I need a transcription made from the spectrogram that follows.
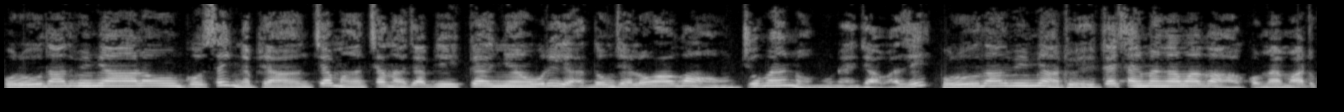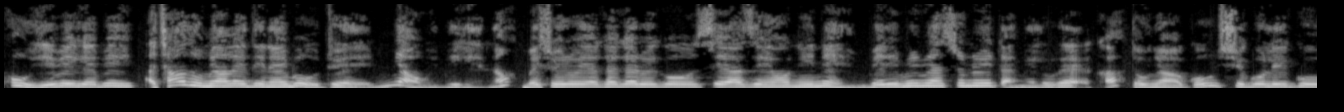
ဘိုလ်ရိုးသားသမီးများအလုံးကိုစိတ်နှပြကြမ်းမှန်ချမ်းသာကြပြီးကံဉဏ်ဝရိယအသုံးချက်လုံးအကောင်းကျိုးပန်းတော်မူနိုင်ကြပါစေဘိုလ်ရိုးသားသမီးများတွေတိုက်ဆိုင်မှန်ကမှာကကွန်မန့်မှာတစ်ခုရေးပေးခဲ့ပြီးအခြားသူများလည်းသိနိုင်ဖို့အတွက်မျှဝေပေးခဲ့နော်မိတ်ဆွေတို့ရဲ့ခက်ခဲတွေကိုဆရာစင်အောင်နေနဲ့ဗီဒီမီမြန်ဆွေးနွေးတိုင်မယ်လို့တဲ့အခါတုံညာကိုရှစ်ကိုလေးကို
